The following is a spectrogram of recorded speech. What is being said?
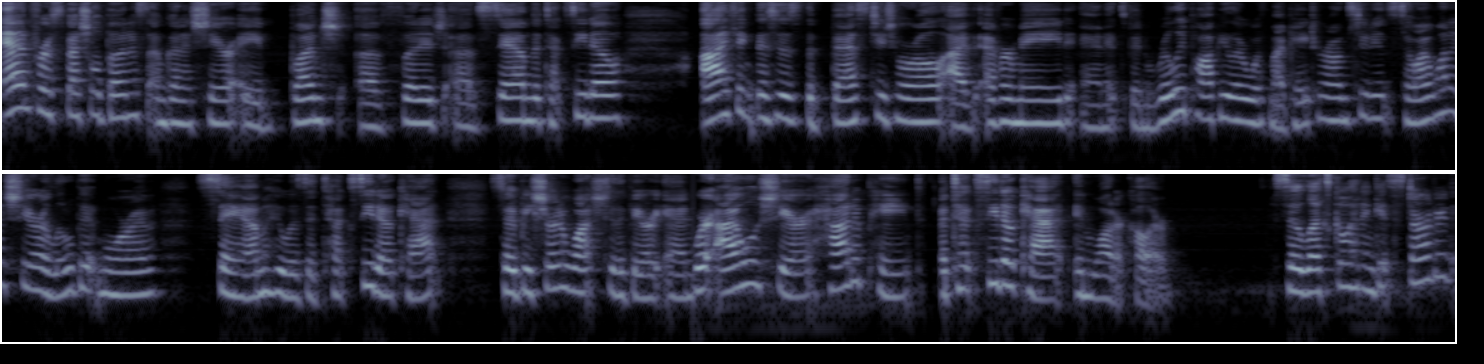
And for a special bonus I'm going to share a bunch of footage of Sam the Tuxedo. I think this is the best tutorial I've ever made and it's been really popular with my Patreon students. So I want to share a little bit more of Sam who is a tuxedo cat so be sure to watch to the very end where I will share how to paint a tuxedo cat in watercolor. So let's go ahead and get started.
